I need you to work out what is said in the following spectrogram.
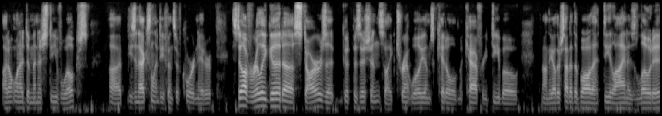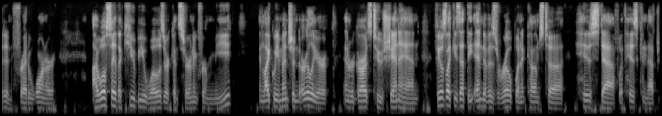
I don't want to diminish Steve Wilks. Uh, he's an excellent defensive coordinator. Still have really good uh, stars at good positions like Trent Williams, Kittle, McCaffrey, Deebo. And on the other side of the ball, that D line is loaded, and Fred Warner. I will say the QB woes are concerning for me and like we mentioned earlier, in regards to Shanahan, feels like he's at the end of his rope when it comes to his staff with his connect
